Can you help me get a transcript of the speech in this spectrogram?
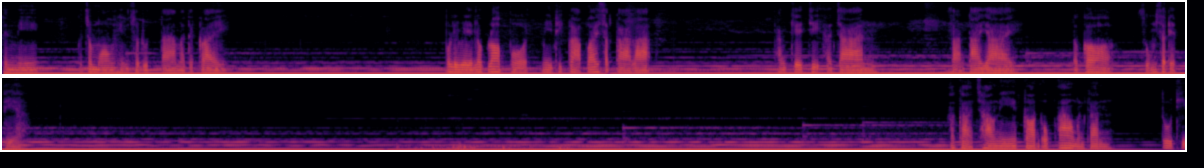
เส้นนี้ก็จะมองเห็นสะดุดตามาแต่ไกล บริเวณรอบๆโบสถ์มีที่กราบไหว้สักการะทางเกจิอาจารย์ สารตายาย แล้วก็สมเสด็จเตี่ยอากาศเช้านี้ร้อนอบอ้าวเหมือนกัน ดูที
